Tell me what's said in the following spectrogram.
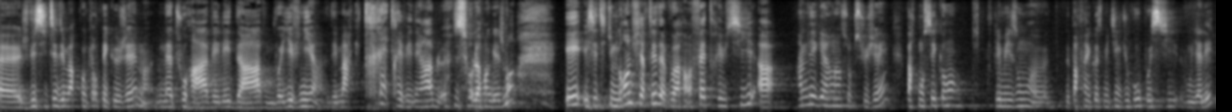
je vais citer des marques concurrentes mais que j'aime, Natura, Veleda, vous me voyez venir, des marques très très vénérables sur leur engagement. Et, et c'était une grande fierté d'avoir en fait réussi à amener Guerlain sur le sujet. Par conséquent, les maisons euh, de parfums et cosmétiques du groupe aussi vont y aller.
